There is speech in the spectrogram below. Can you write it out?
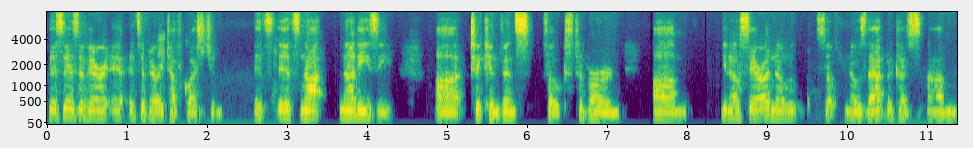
this is a very it's a very tough question. It's yeah. it's not not easy uh, to convince folks to burn. Um, you know, Sarah knows so knows that because um,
